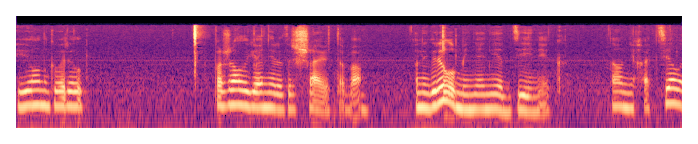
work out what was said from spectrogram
и он говорил, пожалуй, я не разрешаю это вам. Он говорил, у меня нет денег. Да, он не хотел,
